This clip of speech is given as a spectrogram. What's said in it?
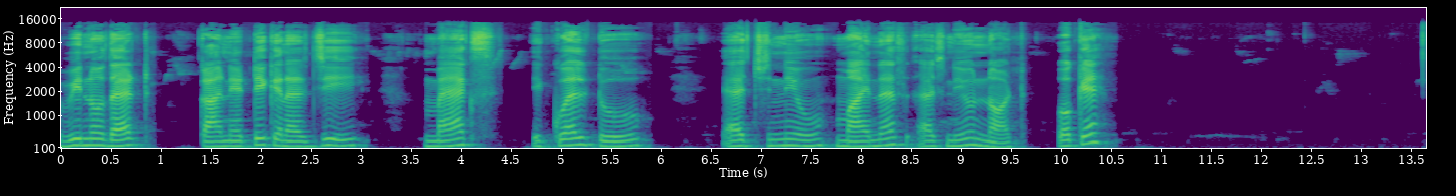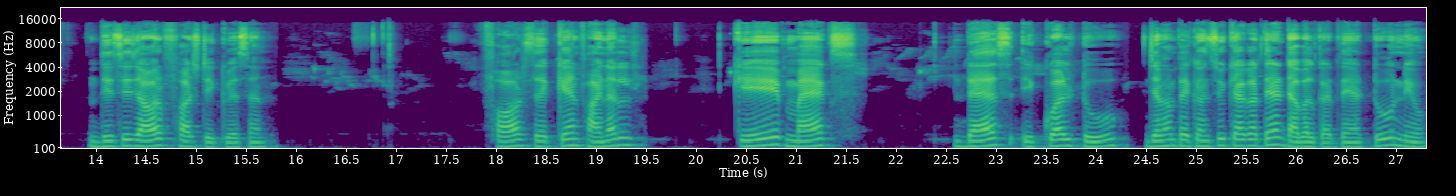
We know that kinetic energy max equal to H nu minus H nu naught okay this is our first equation for second final K max dash equal to जब हम फ्रिक्वेंसी क्या करते हैं? डबल करते हैं। Two nu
